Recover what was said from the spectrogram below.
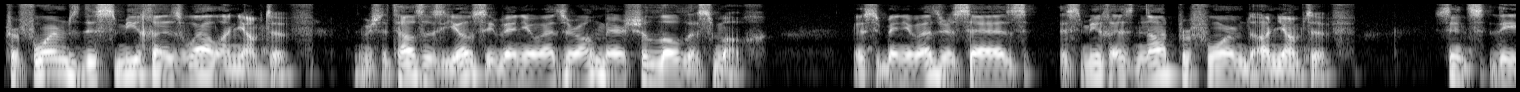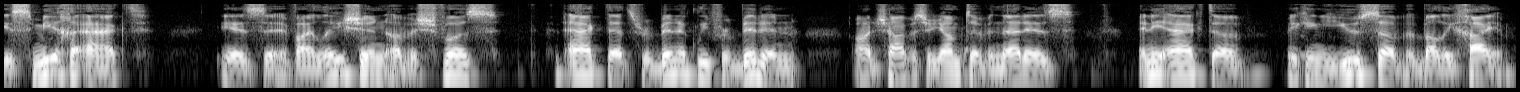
performs the smicha as well on Yom Tiv. The Mishnah tells us Yossi ben Yoezer Omer Shalol Lismoch. Yossi ben Yoezer says the smicha is not performed on Yom Tiv, since the smicha act is a violation of a shvus, an act that's rabbinically forbidden on Shabbos or Yom Tov, and that is any act of making use of a baalei chayim,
